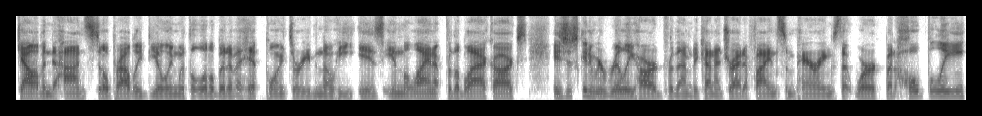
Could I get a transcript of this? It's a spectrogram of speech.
Calvin de Haan still probably dealing with a little bit of a hip pointer, even though he is in the lineup for the Blackhawks. It's just going to be really hard for them to kind of try to find some pairings that work. But hopefully,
